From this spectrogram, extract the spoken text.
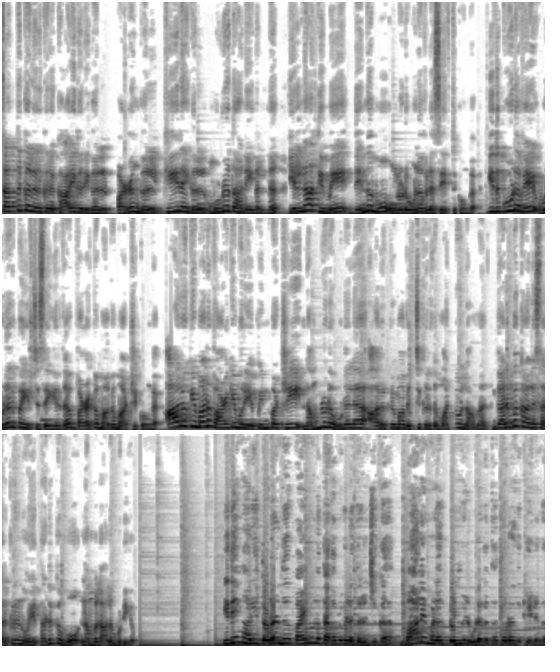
சத்துக்கள் இருக்கிற காய்கறிகள் பழங்கள் கீரைகள் முழு தானியங்கள்னு எல்லாத்தையுமே தினமும் உங்களோட உணவுல சேர்த்துக்கோங்க. இது கூடவே உடற்பயிற்சி செய்யறத வழக்கமாக மாற்றிக்கோங்க. ஆரோக்கியமான வாழ்க்கை முறையை பின்பற்றி நம்மளோட உடலை ஆரோக்கியமா வச்சுக்கிறது மட்டும் இல்லாம கர்ப்ப கால சர்க்கரை நோயை தடுக்கவும் நம்மளால முடியும். இதே மாதிரி தொடர்ந்து பயனுள்ள தகவல்களை தெரிஞ்சுக்க மாலை மலர் பெண்கள் உலகத்தை தொடர்ந்து கேளுங்க.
